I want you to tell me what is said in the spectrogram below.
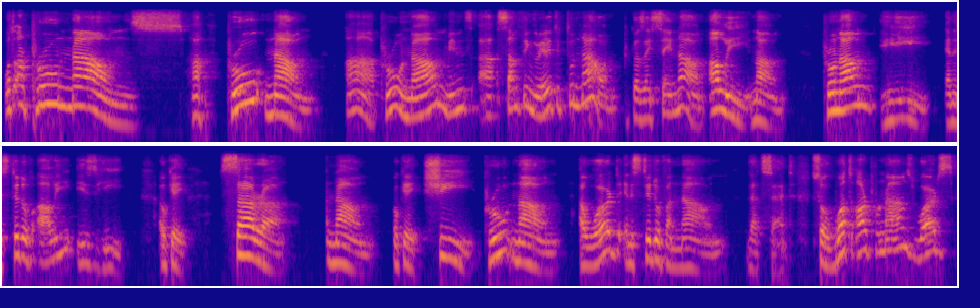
What are pronouns? Huh? Pronoun. Ah, pronoun means uh, something related to noun because I say noun. Ali, noun. Pronoun, he. And instead of Ali is he. Okay. Sarah, noun. Okay. She, pronoun. A word instead of a noun. That's it. So what are pronouns? Words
